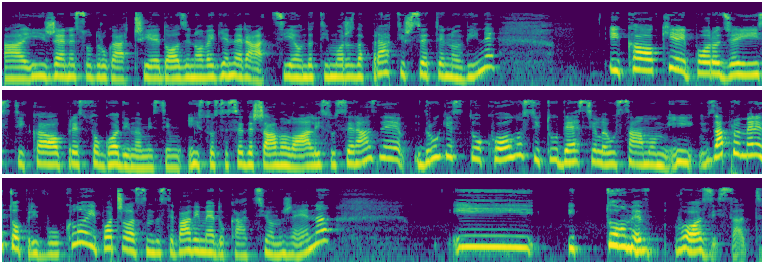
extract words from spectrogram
A i žene su drugačije, dolaze nove generacije, onda ti moraš da pratiš sve te novine. I kao ok, porođaj isti kao pre 100 godina, mislim, isto se sve dešavalo, ali su se razne druge okolnosti tu desile u samom i zapravo mene to privuklo i počela sam da se bavim edukacijom žena, uh, i, i to me vozi sad.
